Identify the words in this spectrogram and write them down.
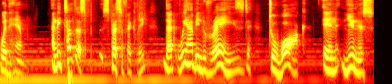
with Him. And he tells us specifically that we have been raised to walk in newness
